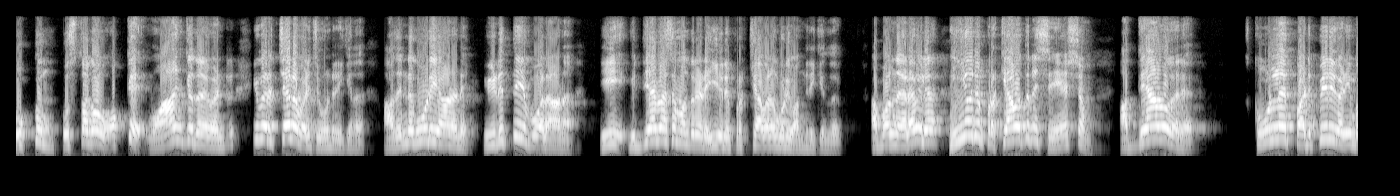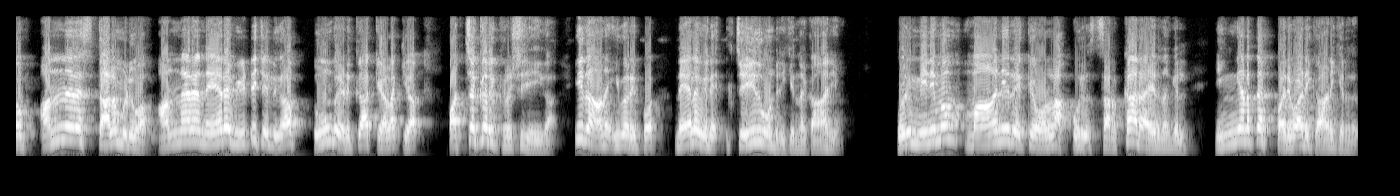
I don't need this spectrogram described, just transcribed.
ബുക്കും പുസ്തകവും ഒക്കെ വാങ്ങിക്കുന്നതിന് വേണ്ടി ഇവർ ചെലവഴിച്ചുകൊണ്ടിരിക്കുന്നത്. അതിന്റെ കൂടിയാണ് ഇടുത്തി പോലാണ് ഈ വിദ്യാഭ്യാസ മന്ത്രിയുടെ ഈ ഒരു പ്രഖ്യാപനം കൂടി വന്നിരിക്കുന്നത്. അപ്പോൾ നിലവിൽ ഈ ഒരു പ്രഖ്യാപനത്തിന് ശേഷം അധ്യാപകര് സ്കൂളിലെ പഠിപ്പീര് കഴിയുമ്പോൾ അന്നേരം സ്ഥലം വിടുക. അന്നേരം നേരെ വീട്ടിൽ ചെല്ലുക തൂമ്പ് എടുക്കുക കിളയ്ക്കുക പച്ചക്കറി കൃഷി ചെയ്യുക. ഇതാണ് ഇവർ ഇപ്പോൾ നിലവിൽ ചെയ്തുകൊണ്ടിരിക്കുന്ന കാര്യം. ഒരു മിനിമം മാന്യതയൊക്കെ ഉള്ള ഒരു സർക്കാരായിരുന്നെങ്കിൽ ഇങ്ങനത്തെ പരിപാടി കാണിക്കരുത്.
